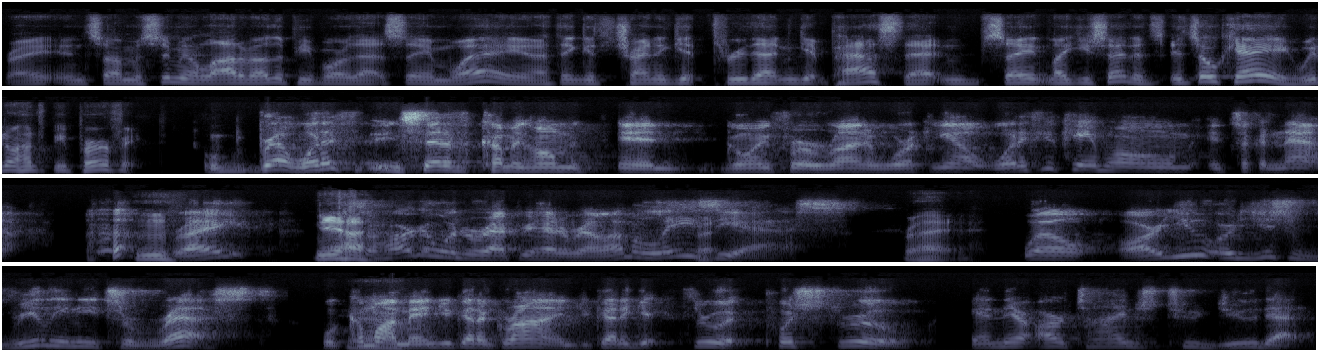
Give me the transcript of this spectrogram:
Right. And so I'm assuming a lot of other people are that same way. And I think it's trying to get through that and get past that and saying, like you said, it's, it's okay. We don't have to be perfect. Brett, what if instead of coming home and going for a run and working out, what if you came home and took a nap? Mm. right? Yeah. It's a harder one to wrap your head around. I'm a lazy right. ass. Right. Well, are you, or do you just really need to rest? Well, come Yeah. on, man. You got to grind. You got to get through it, push through. And there are times to do that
